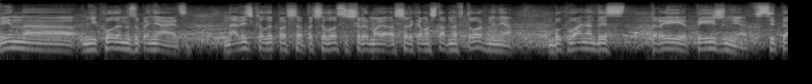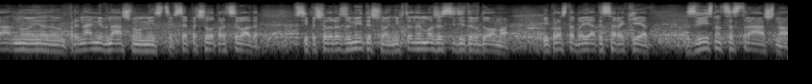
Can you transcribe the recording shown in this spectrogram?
він е, ніколи не зупиняється. Навіть коли почалося широкомасштабне вторгнення, буквально десь три тижні, всі та ну принаймні в нашому місті, все почало працювати. Всі почали розуміти, що ніхто не може сидіти вдома і просто боятися ракет. Звісно, це страшно,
